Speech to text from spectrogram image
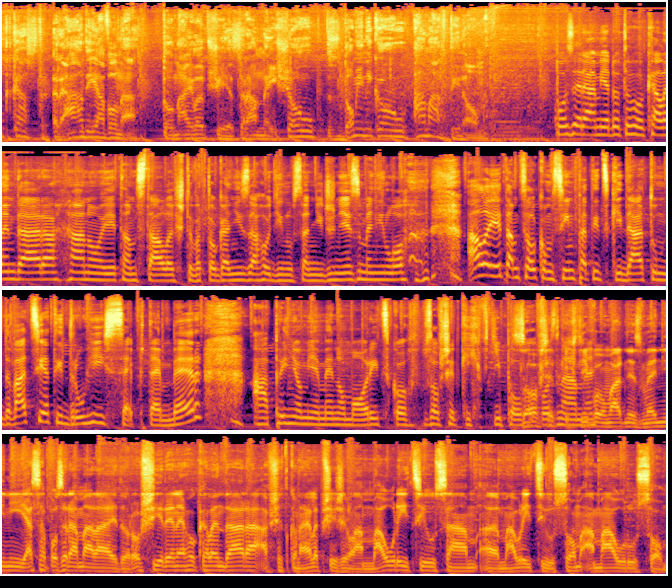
Podcast Rádia Vlna. To najlepšie z rannej show s Dominikou a Martinom. Pozerám ja do toho kalendára, áno, je tam stále štvrtok, ani za hodinu sa nič nezmenilo, ale je tam celkom sympatický dátum 22. september a pri ňom je meno Moricko zo všetkých vtipov. Zo všetkých vtipov má dnes meniny. Ja sa pozerám ale aj do rozšíreného kalendára a všetko najlepšie želám Mauriciu sám, eh, Mauriciu som a Mauru som.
